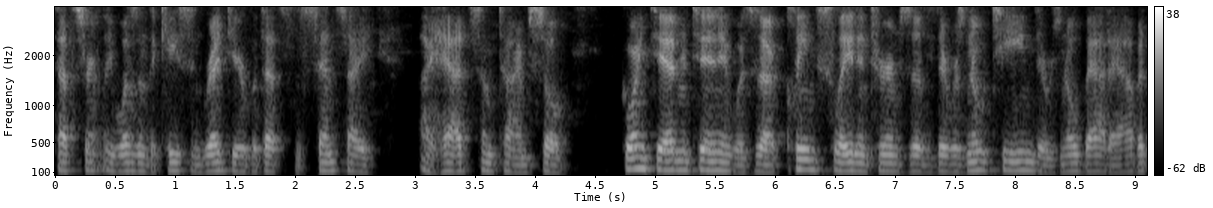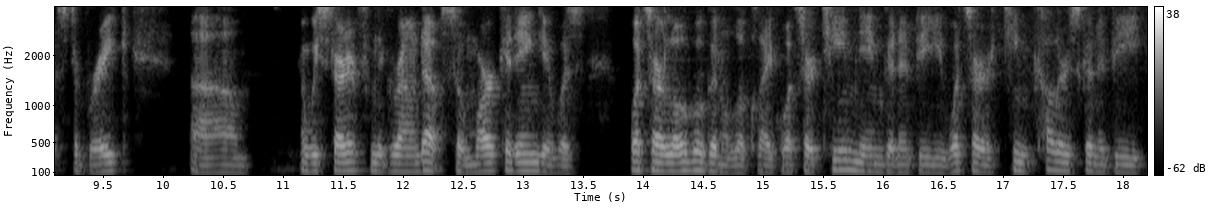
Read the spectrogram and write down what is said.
that certainly wasn't the case in Red Deer, but that's the sense I, I had sometimes. So going to Edmonton, it was a clean slate in terms of there was no team, there was no bad habits to break. Um, and we started from the ground up. So marketing, it was what's our logo going to look like? What's our team name going to be? What's our team colors going to be?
